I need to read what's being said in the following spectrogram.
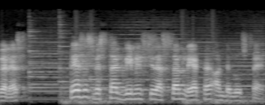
Whereas places west of Greenwich see the sun later and lose time.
